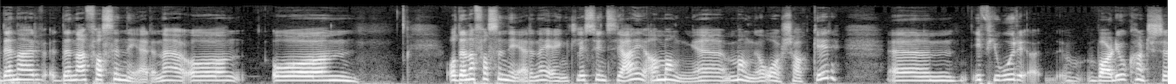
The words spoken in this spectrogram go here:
den er, den er fascinerende. og, og og den er fascinerende, egentlig, syns jeg, av mange, mange årsaker. Um, I fjor var det jo kanskje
